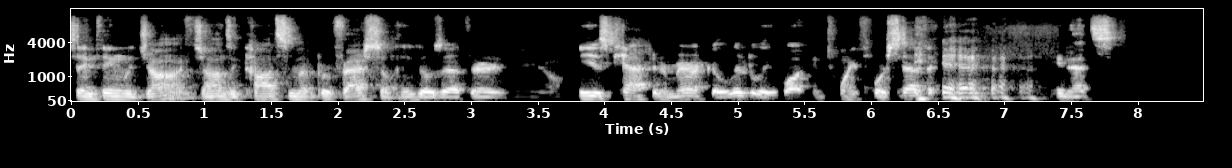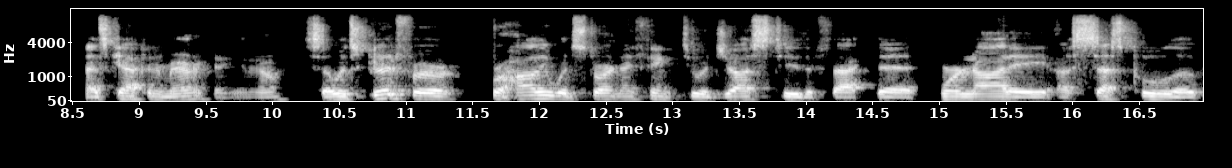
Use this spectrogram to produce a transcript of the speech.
Same thing with John. John's a consummate professional. He goes out there, and, you know, he is Captain America, literally walking twenty four seven. That's that's Captain America, you know. So it's good for for Hollywood starting, I think, to adjust to the fact that we're not a, a cesspool of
